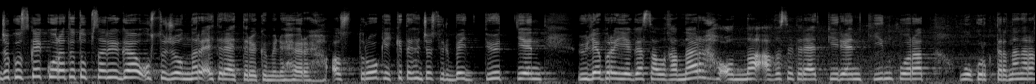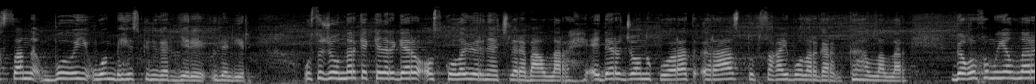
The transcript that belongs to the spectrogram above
Жакускай кораты тупсарыга устужоннар әтерәттері көміліхір. Острог 2 сүрбе дөттен үлі бірайега салғанар, онна ағыс әтерәт керен кейін корат округтарынан арақсан бұй 15 күнігер үлелер. Устужоннар кәккелергер оскола өрінәтчілері баллар. Эдер Джон корат ыраз тупсағай боларгар кығаллалар. Бөгір қомуяллар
